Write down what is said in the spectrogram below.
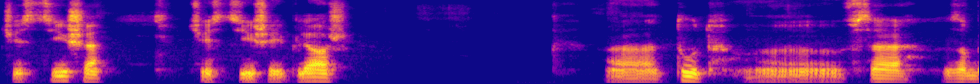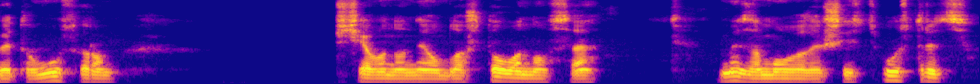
чистіше, чистіший пляж. Е, Тут е, все забито мусором. Ще воно не облаштовано все. Ми замовили 6 устриць.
